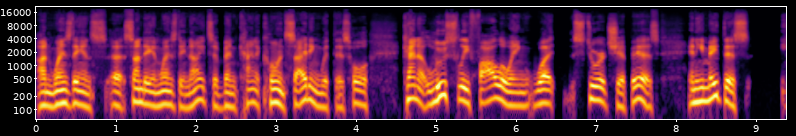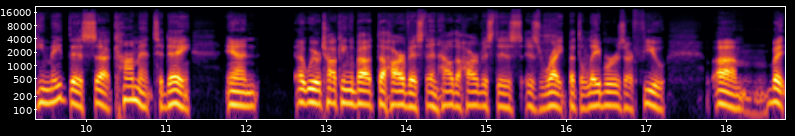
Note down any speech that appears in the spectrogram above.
on Wednesday and uh, Sunday and Wednesday nights have been kind of coinciding with this whole kind of loosely following what stewardship is. And he made this he made this uh, comment today, and uh, we were talking about the harvest and how the harvest is is ripe, but the laborers are few. Um, Mhm. But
